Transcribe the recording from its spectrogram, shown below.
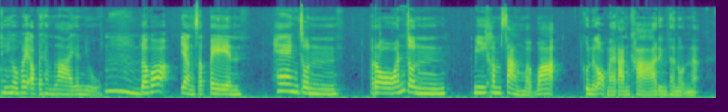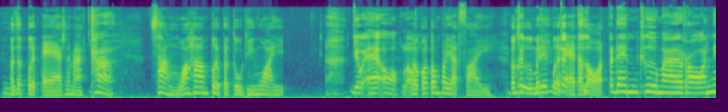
ที่เขาไปเอาไปทำลายกันอยู่ แล้วก็อย่างสเปน แห้งจนร้อนจนมีคำสั่งแบบว่า คุณนึกออกไหมร้านค้าริมถนนน่ะ เราจะเปิดแอร์ใช่ไหมค่ะ สั่งว่าห้ามเปิดประตูทิ้งไว้ เดี๋ยวแอร์ออกเหรอ แล้วก็ต้องประหยัดไฟ ก็คือไม่ได้เปิดแอร์ตลอดคือประเด็นคือมาร้อนใน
